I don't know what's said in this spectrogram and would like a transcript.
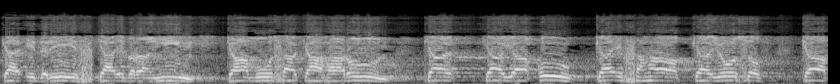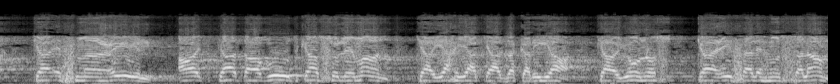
کیا ادریس، کیا ابراہیم، کیا موسا کیا ہارون، کیا کیا یعقوب، کیا اسحاق، کیا یوسف، کیا کیا اسماعیل، آج کیا داود، کیا سلیمان، کیا یحییٰ، کیا زکریہ، کیا یونس، کیا عیسیٰ علیہ السلام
